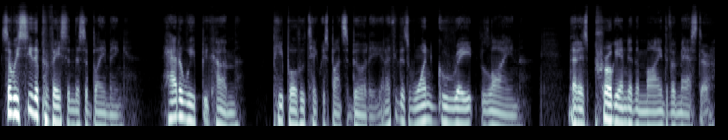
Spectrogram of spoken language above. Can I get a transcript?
So we see the pervasiveness of blaming. How do we become people who take responsibility? And I think there's one great line that is programmed in the mind of a master.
